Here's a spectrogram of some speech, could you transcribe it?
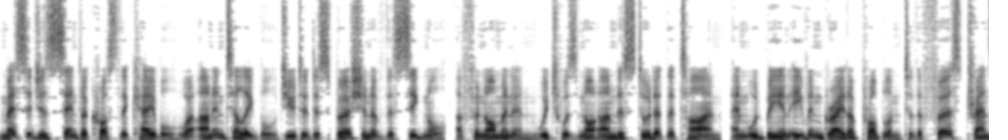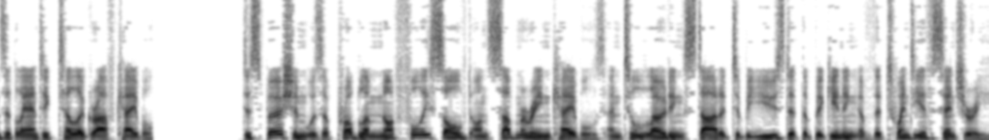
Messages sent across the cable were unintelligible due to dispersion of the signal, a phenomenon which was not understood at the time, and would be an even greater problem to the first transatlantic telegraph cable. Dispersion was a problem not fully solved on submarine cables until loading started to be used at the beginning of the 20th century.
